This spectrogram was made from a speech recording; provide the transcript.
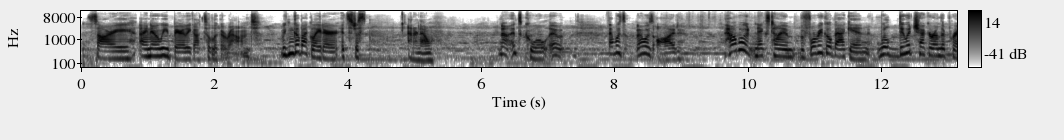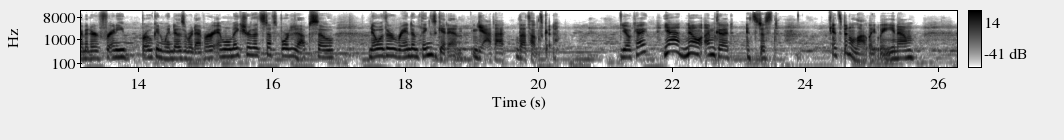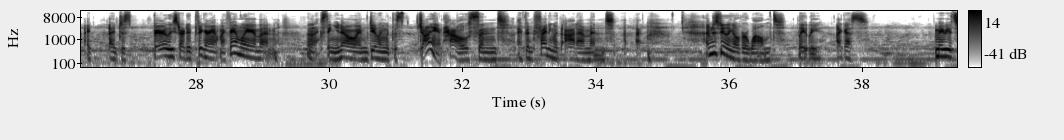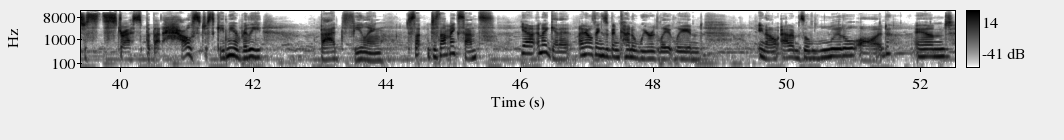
Sorry, I know we barely got to look around. We can go back later. It's just, I don't know. No, it's cool. It, that was that was odd. How about next time, before we go back in, we'll do a check around the perimeter for any broken windows or whatever, and we'll make sure that stuff's boarded up so no other random things get in. Yeah, that that sounds good. You okay? Yeah, no, I'm good. It's just it's been a lot lately, you know? I I just barely started figuring out my family and then the next thing you know, I'm dealing with this giant house and I've been fighting with Adam and I, I'm just feeling overwhelmed lately, I guess. Maybe it's just stress, but that house just gave me a really bad feeling. Does that does that make sense? Yeah, and I get it. I know things have been kind of weird lately and you know, Adam's a little odd and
